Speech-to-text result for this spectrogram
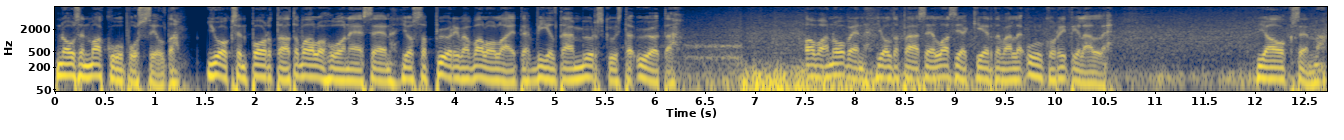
Nousen makuupussilta Juoksen portaata valohuoneeseen, jossa pyörivä valolaite viiltää myrskyistä yötä. Avaan oven, jolta pääsee lasia kiertävälle ulkoritilälle. Ja oksennan.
